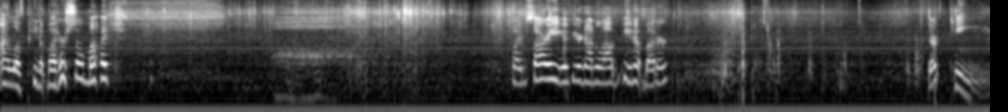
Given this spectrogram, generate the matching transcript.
I love peanut butter so much. I'm sorry if you're not allowed peanut butter. 13.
